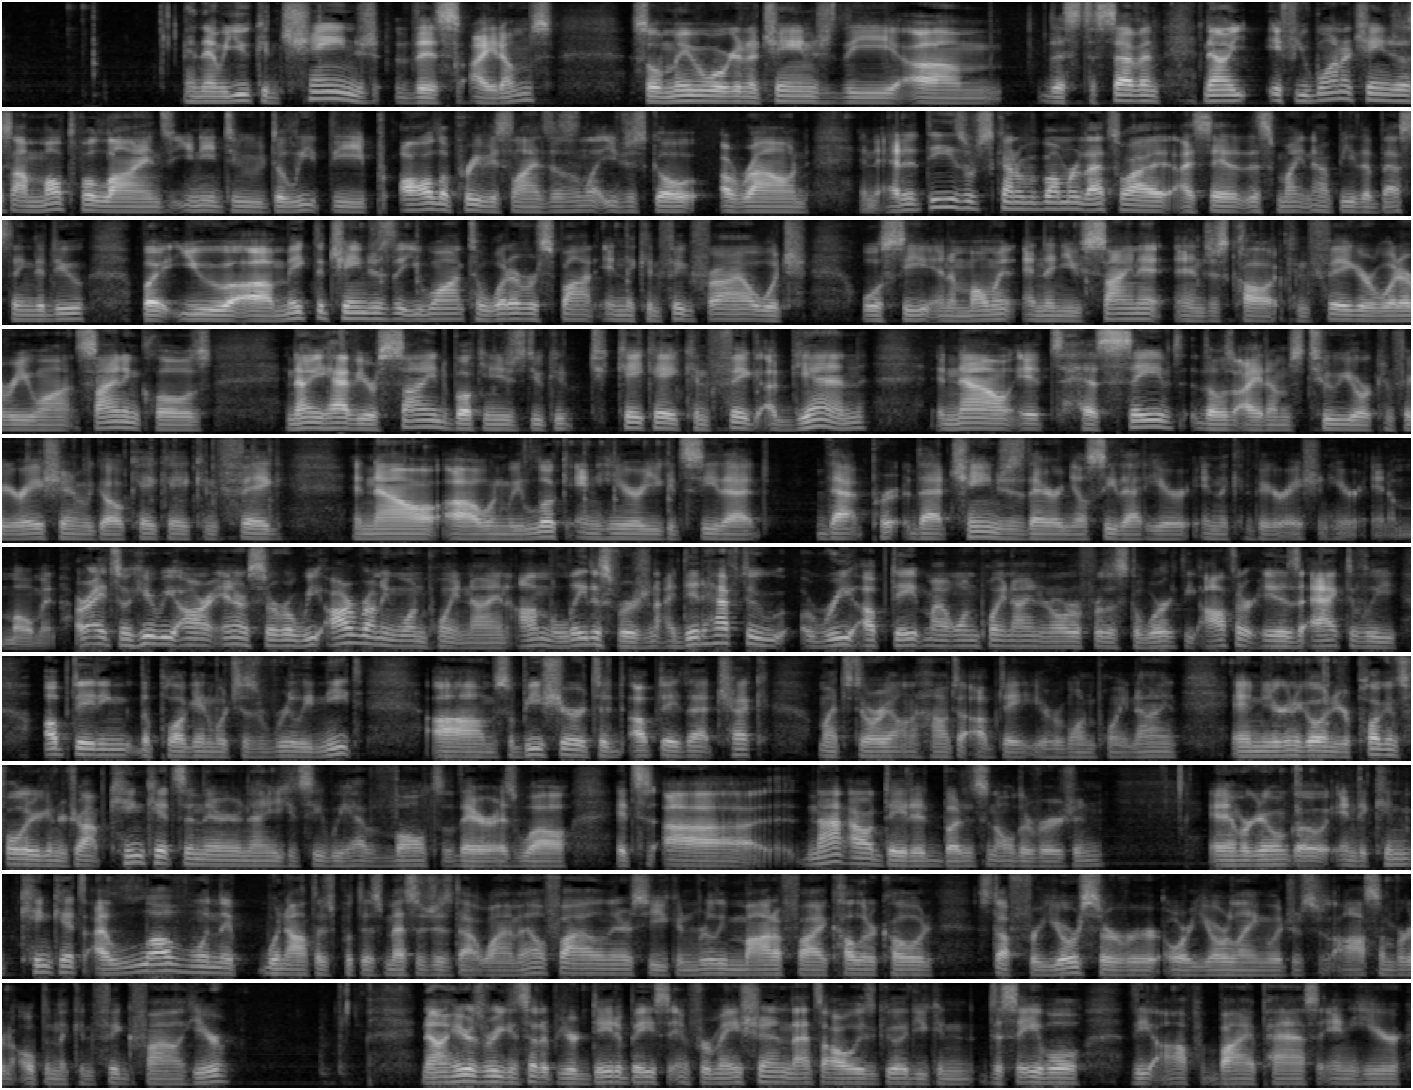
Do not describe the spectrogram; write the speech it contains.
and then you can change this items. So maybe we're going to change the um, this to 7. Now, if you want to change this on multiple lines, you need to delete the all the previous lines. It doesn't let you just go around and edit these, which is kind of a bummer. That's why I say that this might not be the best thing to do. But you uh, make the changes that you want to whatever spot in the config file, which we'll see in a moment, and then you sign it and just call it config or whatever you want. Sign and close. And now you have your signed book, and you just do KK config again and now it has saved those items to your configuration. We go KK config, and now uh, when we look in here, you can see that that per, that changes there and you'll see that here in the configuration here in a moment. All right, so here we are in our server. We are running 1.9 on the latest version. I did have to re-update my 1.9 in order for this to work. The author is actively updating the plugin, which is really neat. Um, so be sure to update that. Check my tutorial on how to update your 1.9 and you're going to go into your plugins folder you're going to drop king kits in there and now you can see we have vault there as well. It's uh, not outdated but it's an older version. And we're going to go into king, king i love when they when authors put this messages.yml file in there so you can really modify color code stuff for your server or your language which is awesome. We're going to open the config file here now here's where you can set up your database information. That's always good. You can disable the op bypass in here.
